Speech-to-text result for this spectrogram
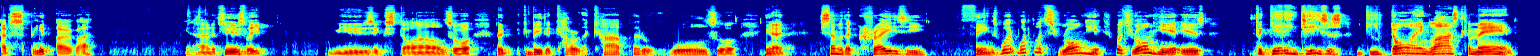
have split over, you know, and it's usually music styles or, but it can be the colour of the carpet or the walls or, you know, some of the crazy things. What, what, what's wrong here? What's wrong here is forgetting Jesus' dying last command.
